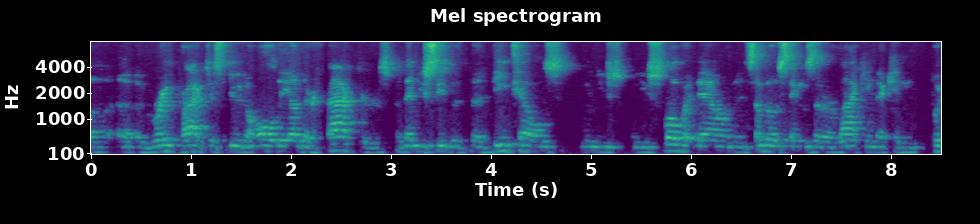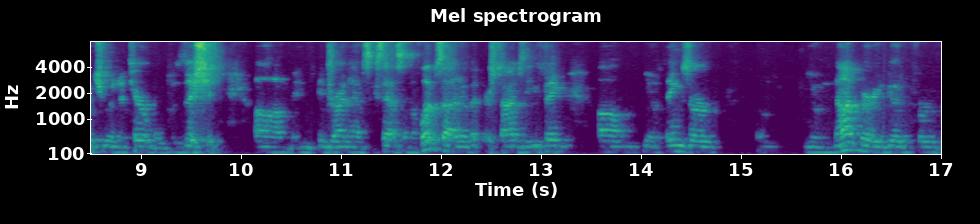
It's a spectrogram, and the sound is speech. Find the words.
a, a, great practice due to all the other factors. But then you see the, the details when you when you slow it down and some of those things that are lacking that can put you in a terrible position um, in, in, trying to have success. On the flip side of it, there's times that you think um, you know things are um, you know not very good for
